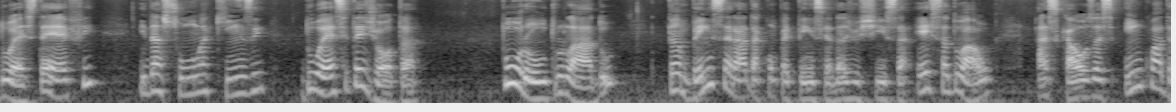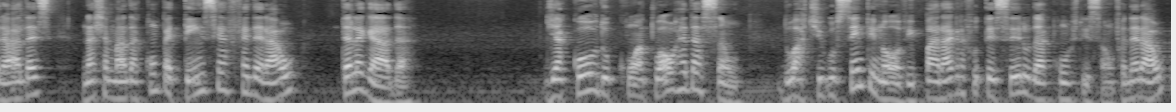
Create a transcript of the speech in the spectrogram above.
do STF e da súmula 15 do STJ. Por outro lado, também será da competência da Justiça Estadual as causas enquadradas na chamada competência federal delegada. De acordo com a atual redação do artigo 109, parágrafo 3 da Constituição Federal,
